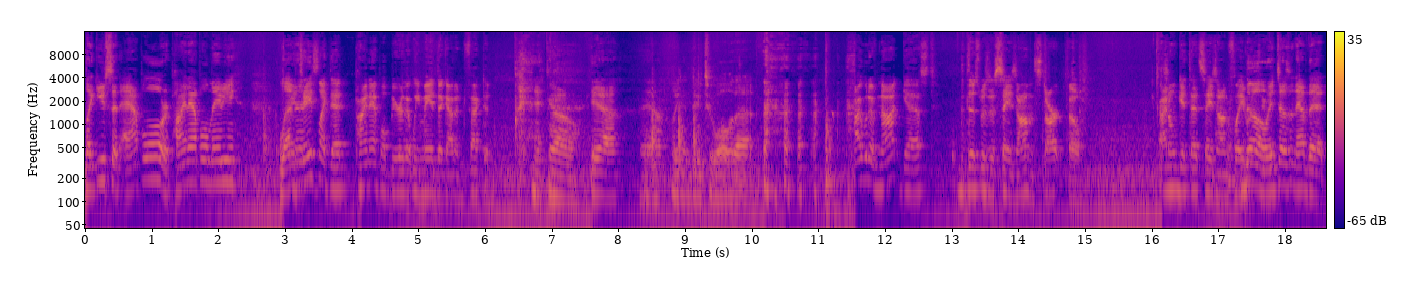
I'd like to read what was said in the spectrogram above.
like you said, apple or pineapple maybe, lemon. It tastes like that pineapple beer that we made that got infected. Oh. yeah, yeah. We didn't do too well with that. I would have not guessed that this was a saison start, though. I don't get that saison flavor. No, to it doesn't have that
